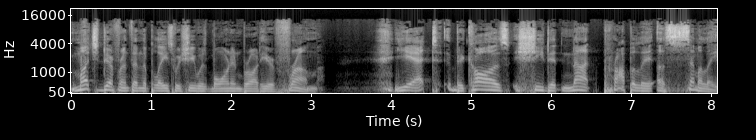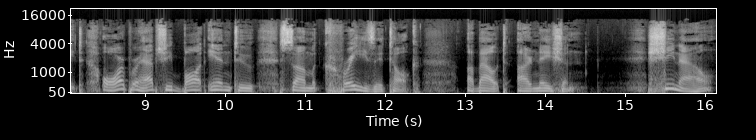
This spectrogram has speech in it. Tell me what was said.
Much different than the place where she was born and brought here from. Yet, because she did not properly assimilate, or perhaps she bought into some crazy talk about our nation, she now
